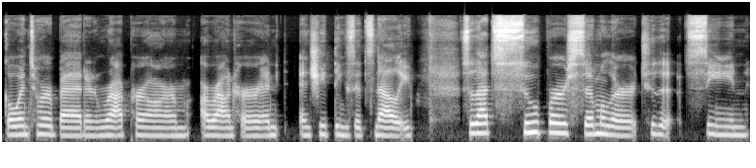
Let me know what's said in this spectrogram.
go into her bed and wrap her arm around her and and she thinks it's Nelly. so that's super similar to the scene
